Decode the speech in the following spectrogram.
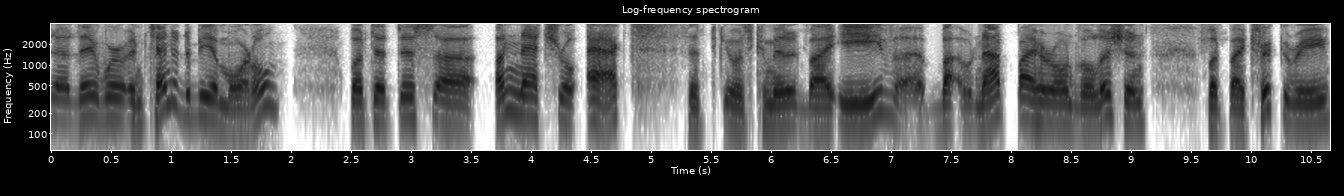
uh, they were intended to be immortal, but that this uh, unnatural act that was committed by Eve, uh, but not by her own volition, but by trickery,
